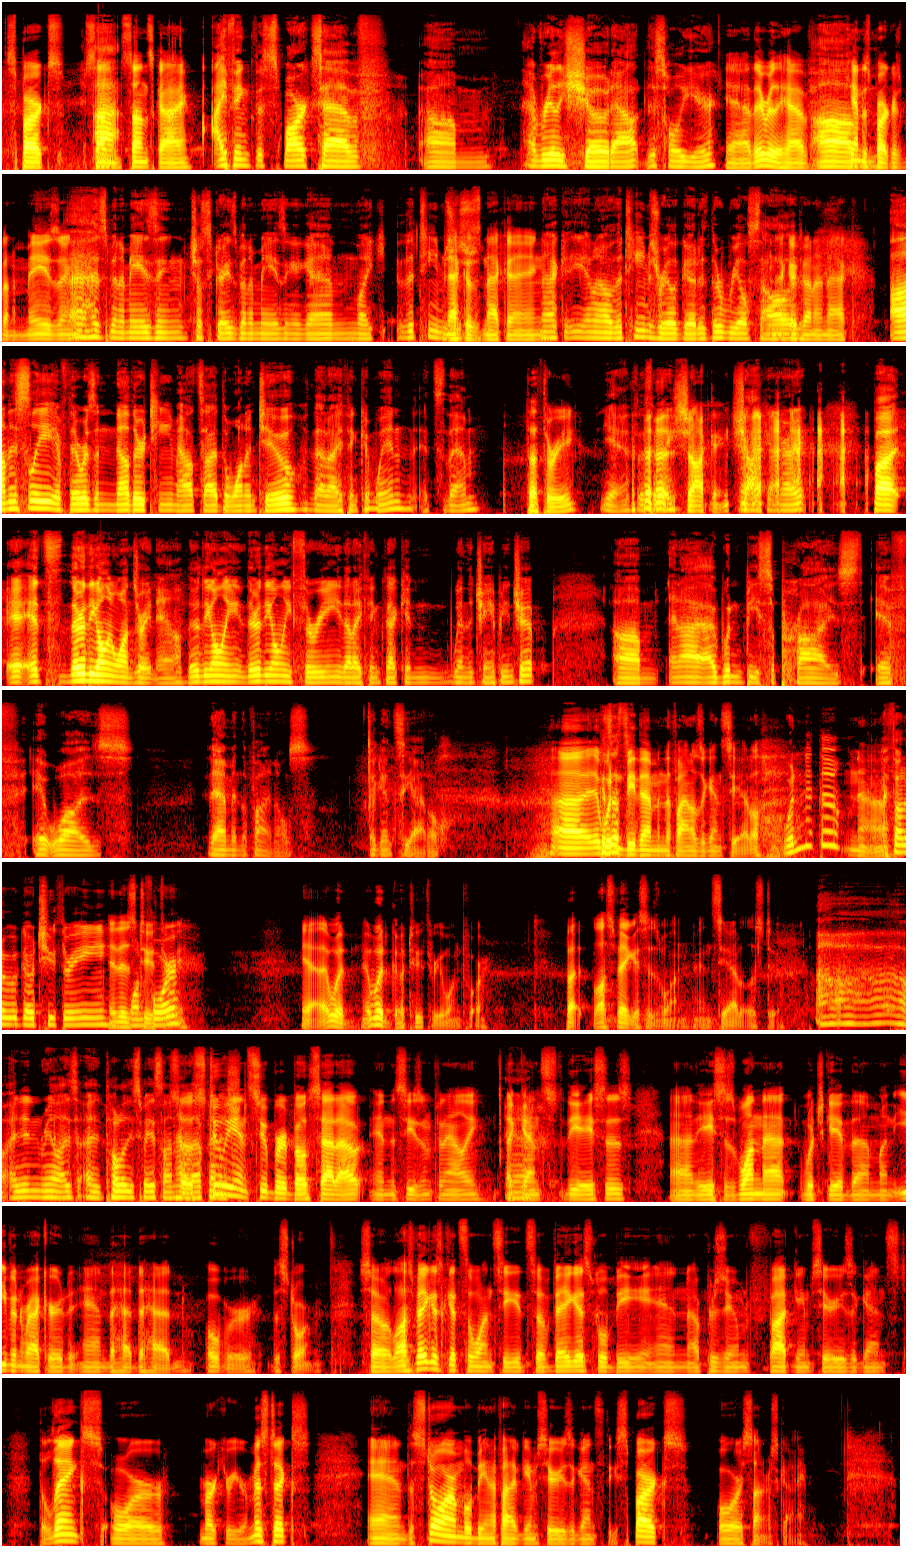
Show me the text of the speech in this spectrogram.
Sparks, Sun, Uh, Sun Sky. I think the Sparks have um have really showed out this whole year. Yeah, they really have. Um, Candace Parker's been amazing. Uh, has been amazing. Chelsea Gray's been amazing again. Like the team's Neck just, is necking. neck, you know, the team's real good. They're real Neck solid. is gonna neck. Honestly, if there was another team outside the one and two that I think can win, it's them. The three. Yeah, the three. Shocking. shocking, right? But it, it's they're the only ones right now. They're the only they're the only three that I think that can win the championship. Um, and I, I wouldn't be surprised if it was them in the finals against Seattle. Uh, it wouldn't be them in the finals against Seattle. Wouldn't it though? No, I thought it would go two three. It is one, two four. three. Yeah, it would. It would go two three one four, but Las Vegas is one and Seattle is two. Oh, I didn't realize. I totally spaced on So how that Stewie finished. and Sue Bird both sat out in the season finale Yeah. against the Aces. Uh, the Aces won that, which gave them an even record and the head-to-head over the Storm. So Las Vegas gets the one seed. So Vegas will be in a presumed five-game series against the Lynx or Mercury or Mystics, and the Storm will be in a five-game series against the Sparks or Sun or Sky.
